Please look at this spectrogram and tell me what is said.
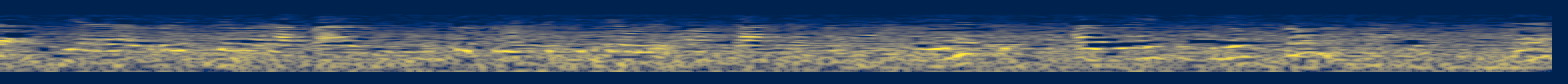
a sistema da base que é levantar dessas as doenças não são né?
